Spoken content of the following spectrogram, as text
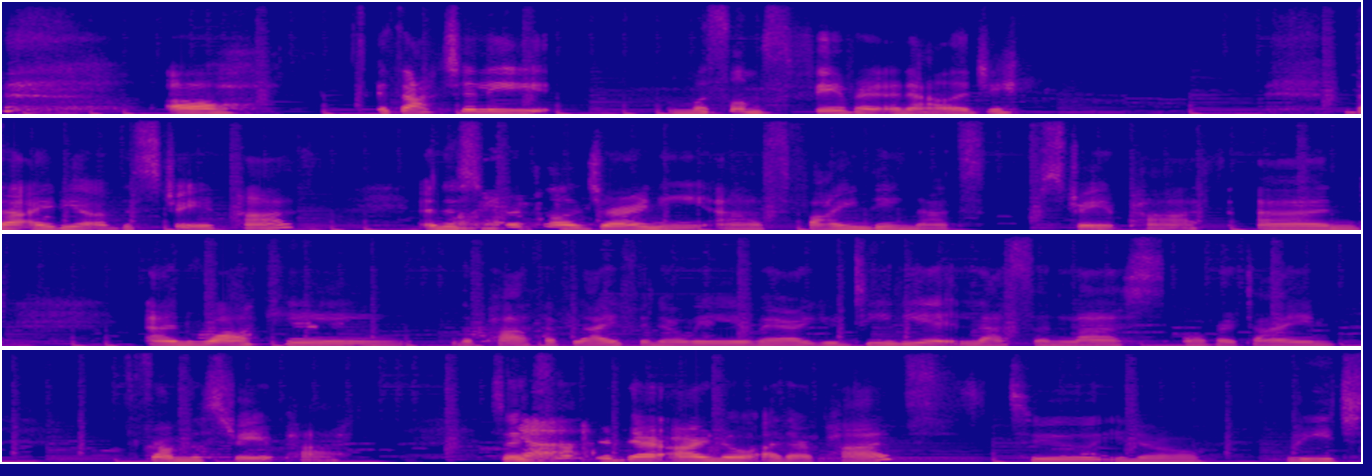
oh, it's actually Muslims' favorite analogy. the idea of the straight path and the okay. spiritual journey as finding that straight path and and walking the path of life in a way where you deviate less and less over time from the straight path. So it's yeah. not that there are no other paths to, you know, reach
